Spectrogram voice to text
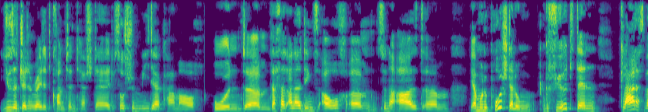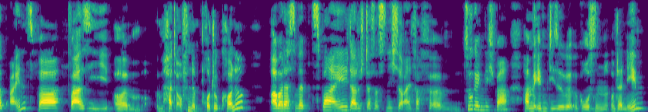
User-Generated Content herstellt, Social Media kam auf. Und ähm, das hat allerdings auch ähm, zu einer Art ähm, ja, Monopolstellung geführt, denn klar, das Web 1 war quasi, ähm, hat offene Protokolle, aber das Web 2, dadurch, dass es nicht so einfach ähm, zugänglich war, haben eben diese großen Unternehmen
